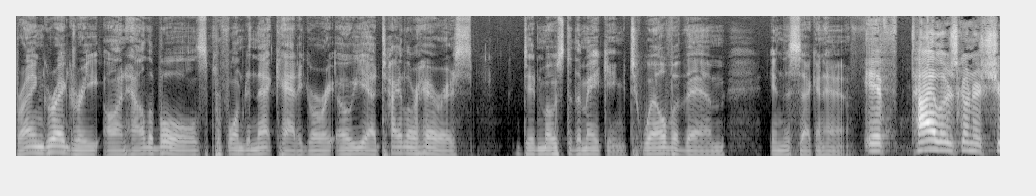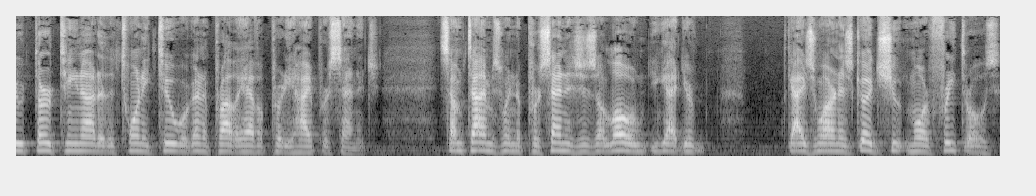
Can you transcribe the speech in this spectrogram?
Brian Gregory on how the Bulls performed in that category. Oh, yeah, Tyler Harris did most of the making, 12 of them in the second half. If Tyler's going to shoot 13 out of the 22, we're going to probably have a pretty high percentage. Sometimes when the percentages are low, you got your guys who aren't as good shooting more free throws.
